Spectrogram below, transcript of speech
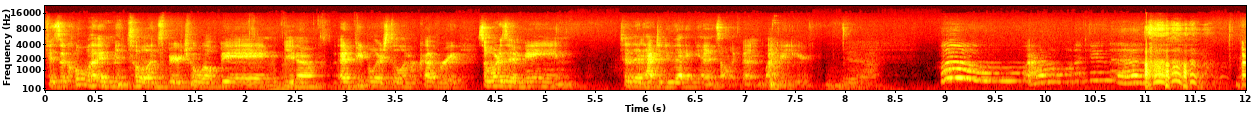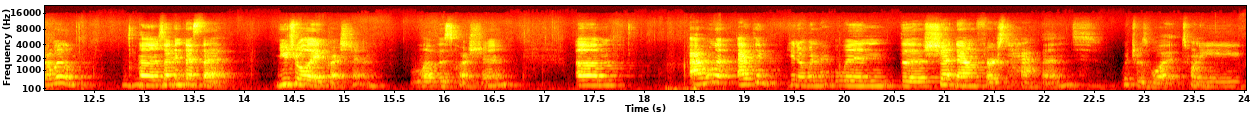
physical and mental and spiritual well-being, mm-hmm. you know, and people are still in recovery. So what does it mean to then have to do that again? It's only been like a year. Yeah. Woo! I don't want to do that, but I will. Um, so I think that's that mutual aid question. Love this question. Um, I want. I think you know when when the shutdown first happened, which was what twenty,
